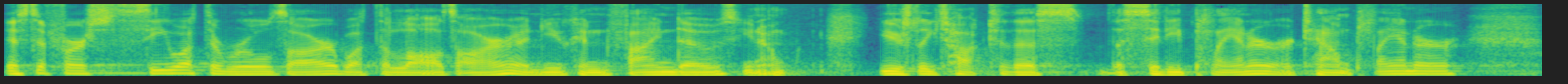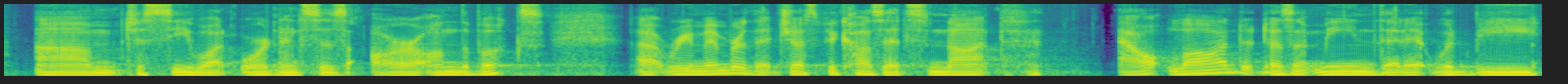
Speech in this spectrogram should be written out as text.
is to first see what the rules are, what the laws are, and you can find those. You know, usually talk to the the city planner or town planner um, to see what ordinances are on the books. Uh, remember that just because it's not outlawed doesn't mean that it would be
